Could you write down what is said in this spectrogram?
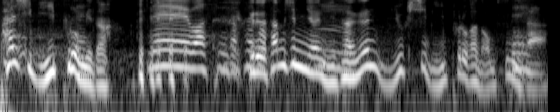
82%입니다. 네, 맞습니다. 그리고 그래서 30년 음. 이상은 62%가 네, 넘습니다.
